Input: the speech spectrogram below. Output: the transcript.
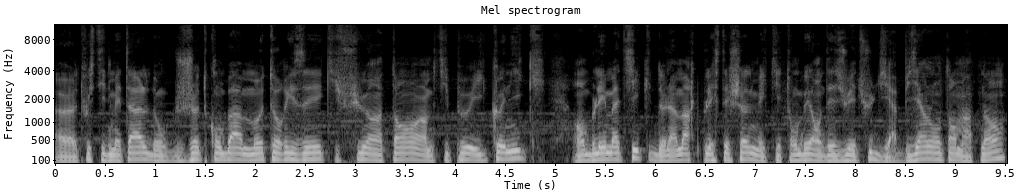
euh, Twisted Metal, donc jeu de combat motorisé qui fut un temps un petit peu iconique, emblématique de la marque PlayStation, mais qui est tombé en désuétude il y a bien longtemps maintenant.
